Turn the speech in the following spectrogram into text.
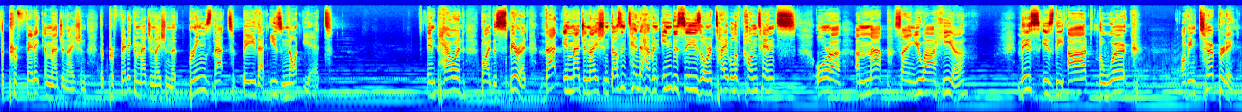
The prophetic imagination, the prophetic imagination that brings that to be that is not yet, empowered by the Spirit, that imagination doesn't tend to have an indices or a table of contents or a, a map saying you are here. This is the art, the work of interpreting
